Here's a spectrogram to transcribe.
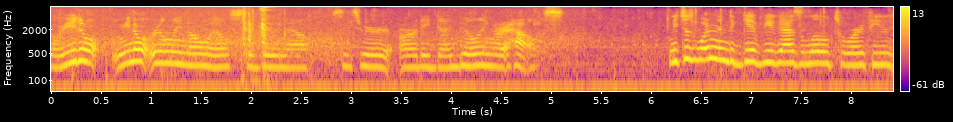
We don't we don't really know what else to do now since we're already done building our house. We just wanted to give you guys a little tour if you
